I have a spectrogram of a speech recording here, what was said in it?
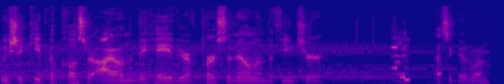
We should keep a closer eye on the behavior of personnel in the future. That's a good one.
